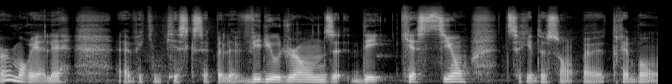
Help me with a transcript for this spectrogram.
un Montréalais, avec une pièce qui s'appelle Video Drones, des questions tirées de son euh, très bon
